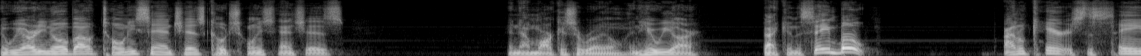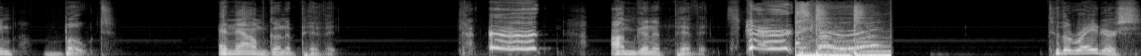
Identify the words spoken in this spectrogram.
And we already know about Tony Sanchez, Coach Tony Sanchez, and now Marcus Arroyo. And here we are, back in the same boat. I don't care. It's the same boat. And now I'm going to pivot. I'm going to pivot. Skirt, skirt. To the Raiders.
